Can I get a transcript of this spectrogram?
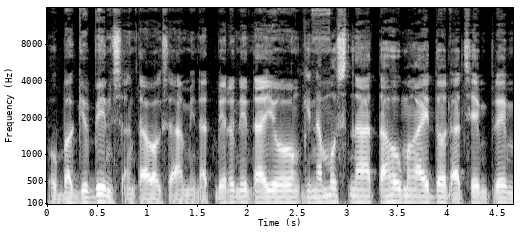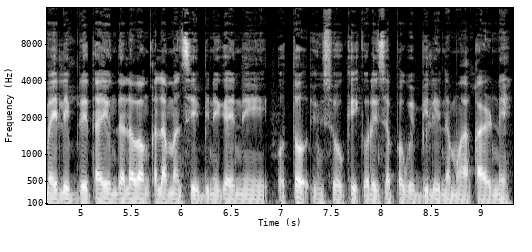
o bagyo beans ang tawag sa amin. At meron din tayong ginamos na tahong mga idol at siyempre may libre tayong dalawang kalamansi binigay ni Oto yung suki ko rin sa pagbibili ng mga karne.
